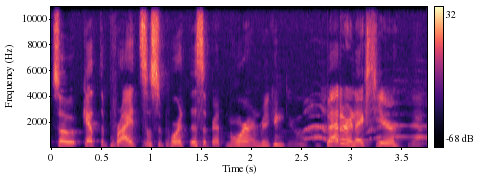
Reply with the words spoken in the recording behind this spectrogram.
so get the pride to support this a bit more, and we can do better next year. Yeah.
